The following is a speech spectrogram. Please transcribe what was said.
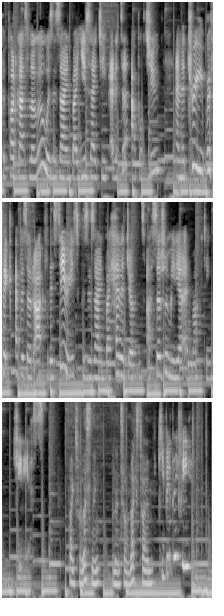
The podcast logo was designed by EUSCI Chief Editor Apple Chu, and the terrific episode art for this series was designed by Heather Jones, our social media and marketing genius. Thanks for listening, and until next time, keep it leafy.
